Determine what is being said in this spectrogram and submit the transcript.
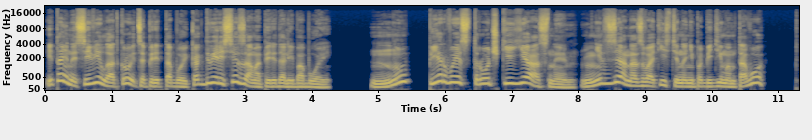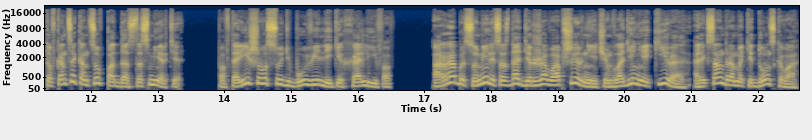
И тайна Сивилла откроется перед тобой, как двери Сезама передали бабой. Ну, первые строчки ясны. Нельзя назвать истинно непобедимым того, кто в конце концов поддастся смерти, повторившего судьбу великих халифов. Арабы сумели создать державу обширнее, чем владение Кира, Александра Македонского,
